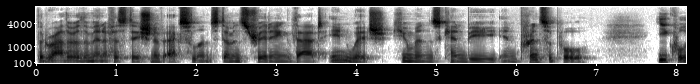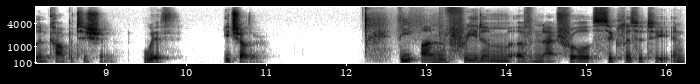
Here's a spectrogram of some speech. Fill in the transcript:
but rather the manifestation of excellence, demonstrating that in which humans can be, in principle, equal in competition with each other. The unfreedom of natural cyclicity, in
